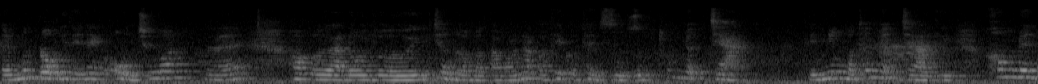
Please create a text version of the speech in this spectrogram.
Cái mức độ như thế này có ổn chưa? Đấy. Hoặc là đối với những trường hợp mà táo bón nặng có thể có thể sử dụng thuốc nhuận tràng. Thế nhưng mà thuốc nhuận tràng thì không nên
